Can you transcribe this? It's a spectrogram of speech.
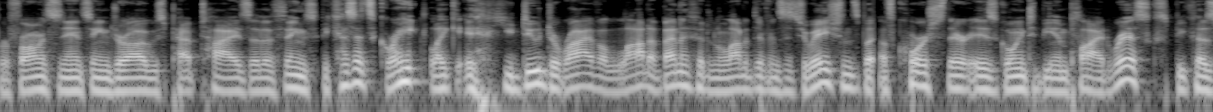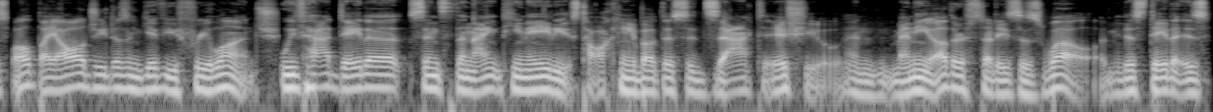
performance enhancing drugs, peptides, other things, because it's great. Like you do derive a lot of benefit in a lot of different situations, but of course there is going to be implied risks because, well, biology doesn't give you free lunch. We've had data since the 1980s talking about this exact issue and many other studies as well well. I mean, this data is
